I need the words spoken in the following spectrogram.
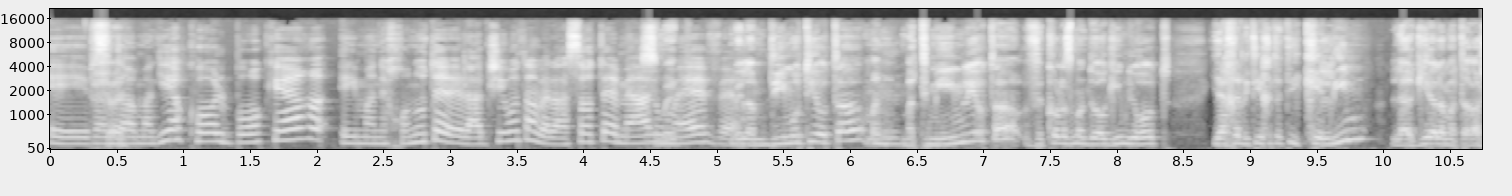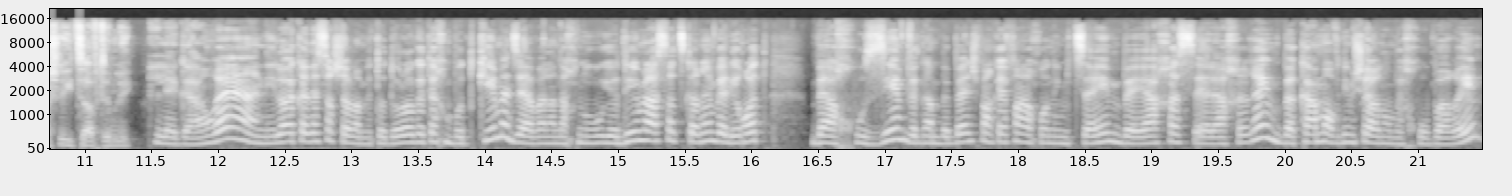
אה. ואתה מגיע כל בוקר עם הנכונות להגשים אותם ולעשות מעל ומעבר. מלמדים אותי אותה, מטמיעים לי אותה, וכל הזמן דואגים לראות יחד איתי נתתי כלים להגיע למטרה שהצבתם לי. לגמרי, אני לא אכנס עכשיו למתודולוגיות איך בודקים את זה, אבל אנחנו יודעים לעשות סקרים ולראות באחוזים וגם בבנצ'מארק איפה אנחנו נמצאים ביחס אה, לאחרים, בכמה עובדים שלנו מחוברים.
